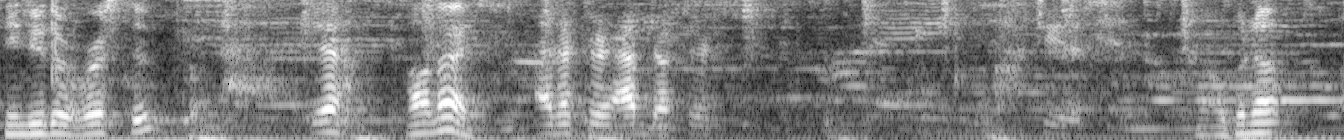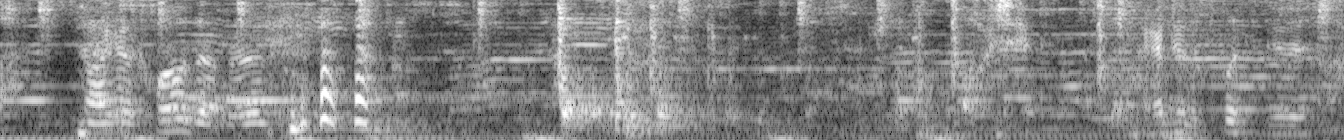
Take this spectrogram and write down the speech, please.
Can you do the reverse too? Yeah. Oh, nice. Adductor, abductor. Oh, Jesus. Open up. No, I gotta close that, bro. oh shit. I gotta do the splits to do this.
